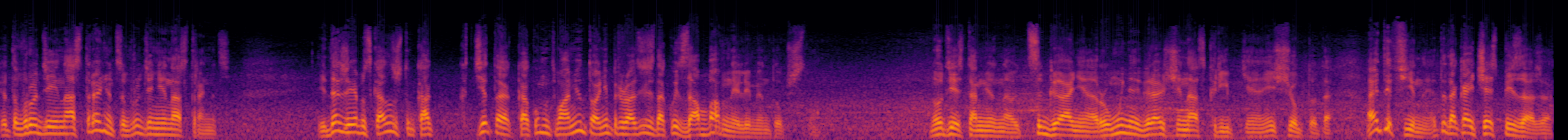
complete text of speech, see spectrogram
Это вроде иностранец, и вроде не иностранец. И даже я бы сказал, что как где-то к какому-то моменту они превратились в такой забавный элемент общества. Ну вот есть там, не знаю, цыгане, румыны, играющие на скрипке, еще кто-то. А это финны, это такая часть пейзажа.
